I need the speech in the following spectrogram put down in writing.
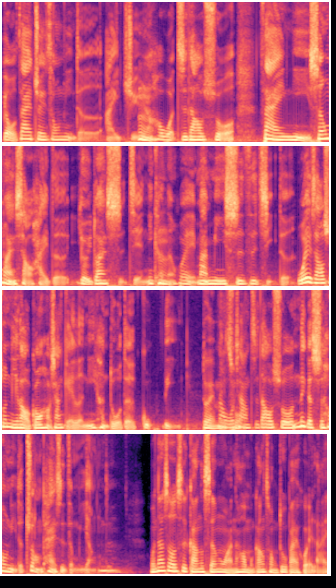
有在追踪你的 IG，、嗯然后我知道说，在你生完小孩的有一段时间，你可能嗯会蛮迷失自己的。我也知道说，你老公好像给了你很多的鼓励。对，那。我想知道说，那个时候你的状态是怎么样的？我那时候是刚生完，然后我们刚从杜拜回来，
